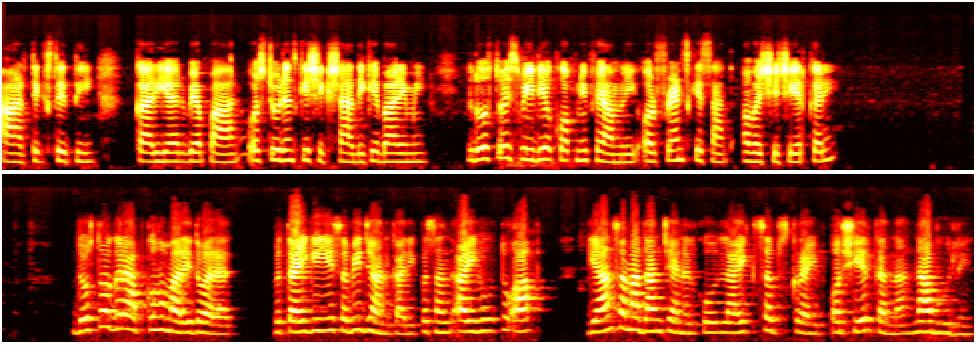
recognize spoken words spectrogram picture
आर्थिक स्थिति करियर व्यापार और स्टूडेंट्स की शिक्षा आदि के बारे में। दोस्तों, इस वीडियो को अपनी फैमिली और फ्रेंड्स के साथ अवश्य शेयर करें। दोस्तों, अगर आपको हमारे द्वारा बताई गई ये सभी जानकारी पसंद आई हो तो आप ज्ञान समाधान चैनल को लाइक, सब्सक्राइब और शेयर करना ना भूलें।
